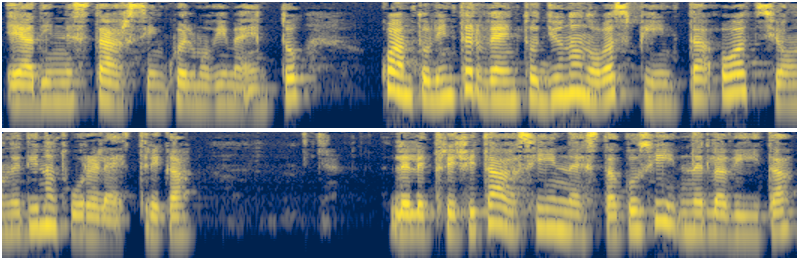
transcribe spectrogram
e ad innestarsi in quel movimento quanto l'intervento di una nuova spinta o azione di natura elettrica. L'elettricità si innesta così nella vita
